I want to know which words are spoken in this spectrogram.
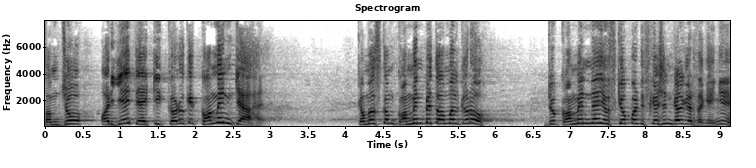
समझो और ये तहकीक करो कि कॉमन क्या है। कम से कम कॉमन पे तो अमल करो। जो कमेंट नहीं, उसके ऊपर डिस्कशन कल कर सकेंगे।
